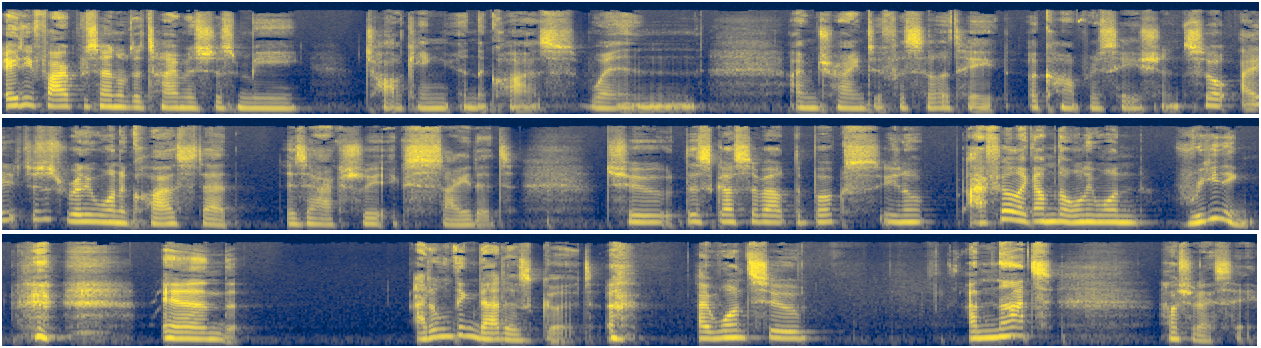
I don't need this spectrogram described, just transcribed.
85% of the time is just me talking in the class when I'm trying to facilitate a conversation. So I just really want a class that is actually excited to discuss about the books. You know, I feel like I'm the only one reading. and I don't think that is good. I want to, I'm not, how should I say?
